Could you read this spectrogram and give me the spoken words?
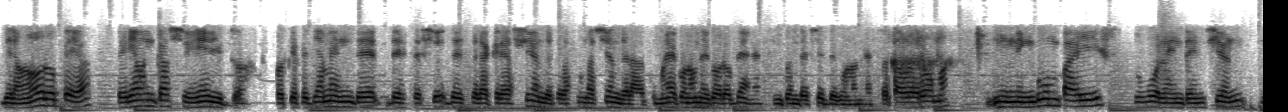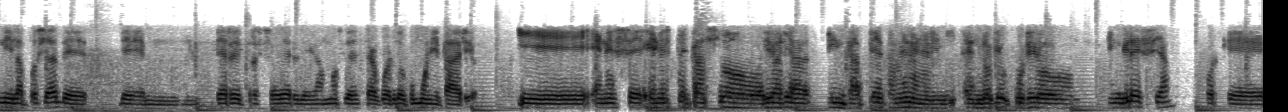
de la Unión Europea sería un caso inédito porque efectivamente desde, desde la creación, desde la fundación de la Comunidad Económica Europea en el 57 con el Tratado de Roma, ningún país tuvo la intención ni la posibilidad de, de, retroceder, digamos, de este acuerdo comunitario. Y en, ese, en este caso yo haría hincapié también en, en lo que ocurrió en Grecia, porque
